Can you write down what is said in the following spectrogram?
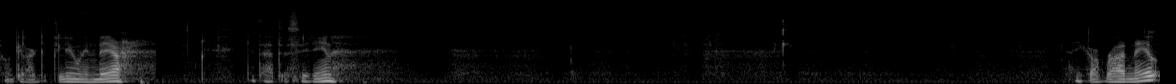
So get our glue in there. Get that to sit in. Take our brad nail.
